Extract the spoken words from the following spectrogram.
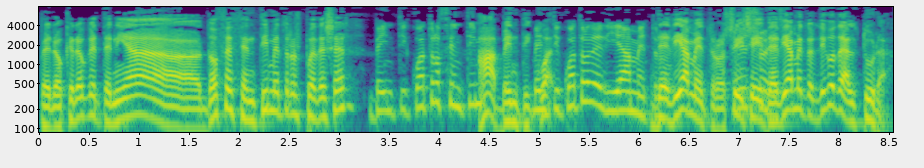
pero creo que tenía 12 centímetros, ¿puede ser? 24 centímetros. Ah, 24. 24 de diámetro. De diámetro, sí, sí, de es. diámetro, digo de altura.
